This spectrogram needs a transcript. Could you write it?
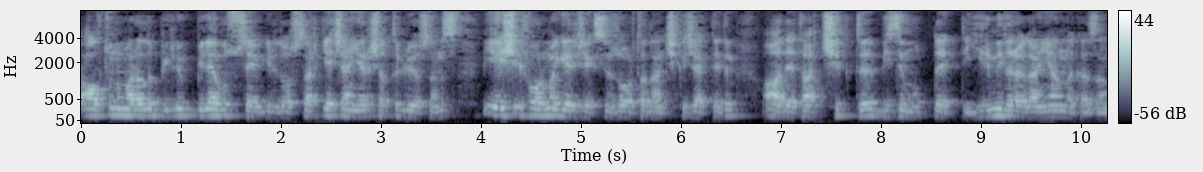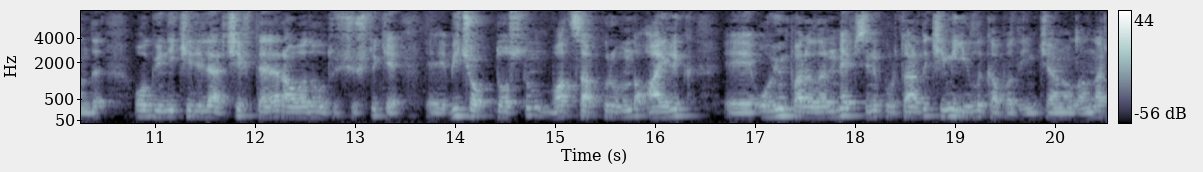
6 numaralı Bilevus sevgili dostlar. Geçen yarış hatırlıyorsanız bir yeşil forma geleceksiniz ortadan çıkacak dedim. Adeta çıktı bizi mutlu etti. 20 lira ganyanla kazandı. O gün ikililer çifteler havada uçuştu ki e, birçok dostum WhatsApp grubunda aylık e, oyun paralarının hepsini kurtardı. Kimi yılı kapadı imkanı olanlar.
